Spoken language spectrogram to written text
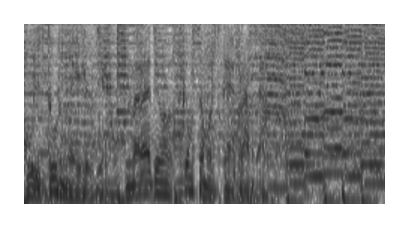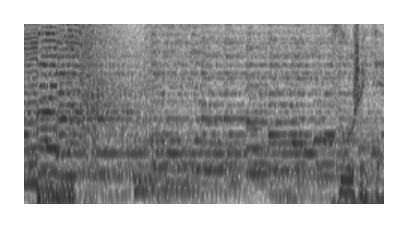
Культурные люди. На радио «Комсомольская правда». Слушайте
